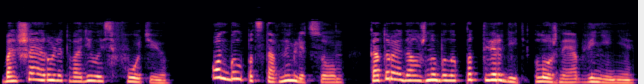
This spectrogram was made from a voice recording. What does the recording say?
большая роль отводилась Фотию. Он был подставным лицом, которое должно было подтвердить ложные обвинения.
